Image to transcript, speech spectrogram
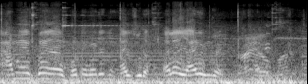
આમાં એક ભાઈ ફોટો પાડી હાલ સુરા હાલો યાર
